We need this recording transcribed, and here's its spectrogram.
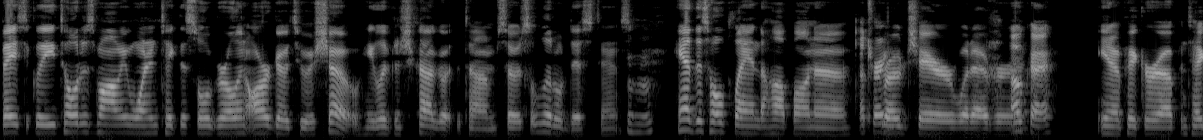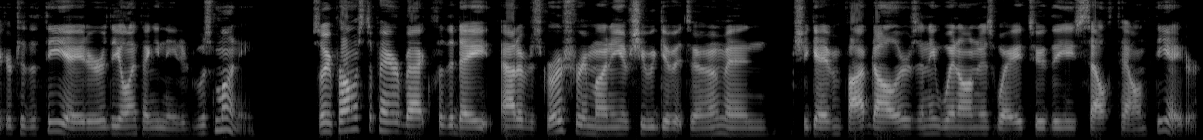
Basically, he told his mom he wanted to take this little girl in Argo to a show. He lived in Chicago at the time, so it's a little distance. hmm He had this whole plan to hop on a, A train? road chair or whatever. Okay. You know, pick her up and take her to the theater. The only thing he needed was money. So he promised to pay her back for the date out of his grocery money if she would give it to him, and she gave him five dollars, and he went on his way to the Southtown Theater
